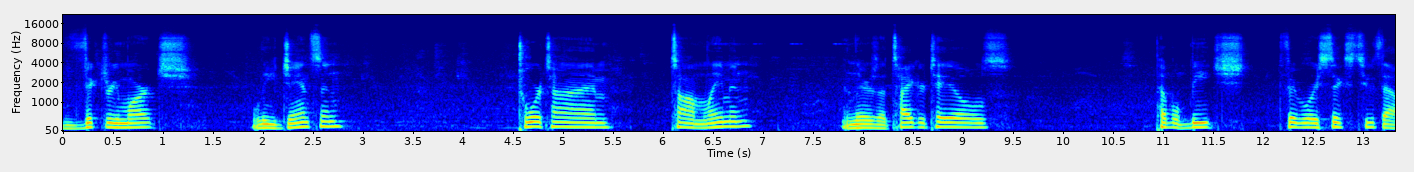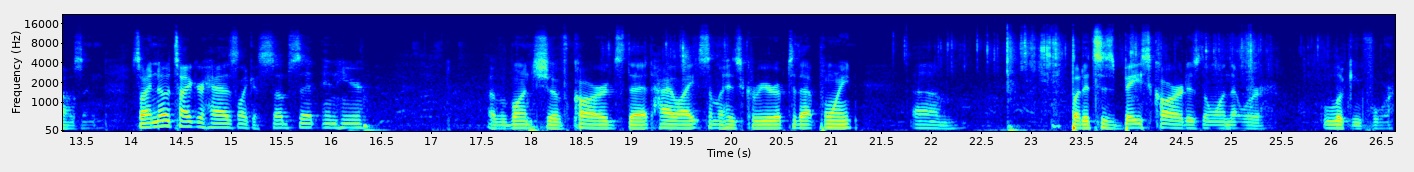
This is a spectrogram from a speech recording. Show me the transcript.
Victory March. Lee Janzen. Tour Time. Tom Lehman. And there's a Tiger Tales, Pebble Beach, February 6, 2000. So I know Tiger has like a subset in here of a bunch of cards that highlight some of his career up to that point. Um, but it's his base card is the one that we're looking for.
